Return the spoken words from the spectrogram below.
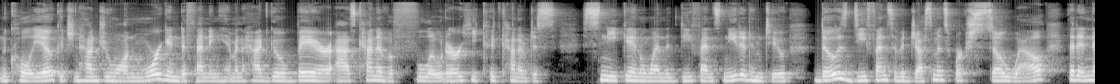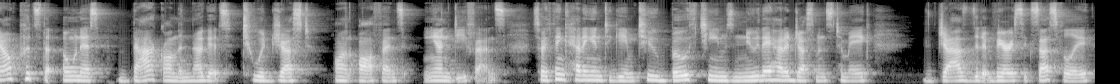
Nikola Jokic and had Juwan Morgan defending him and had Gobert as kind of a floater. He could kind of just sneak in when the defense needed him to. Those defensive adjustments work so well that it now puts the onus back on the Nuggets to adjust on offense and defense. So I think heading into game two, both teams knew they had adjustments to make. Jazz did it very successfully.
